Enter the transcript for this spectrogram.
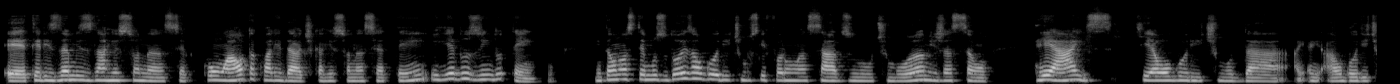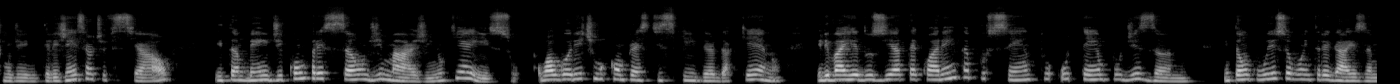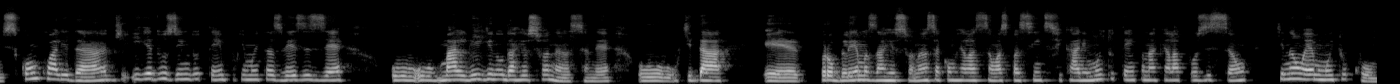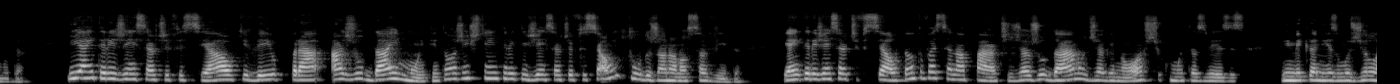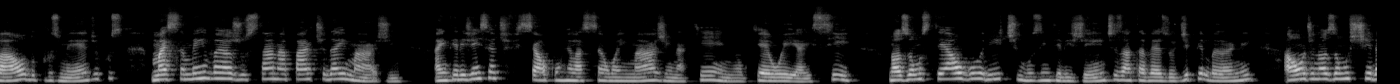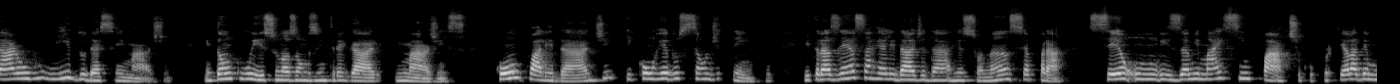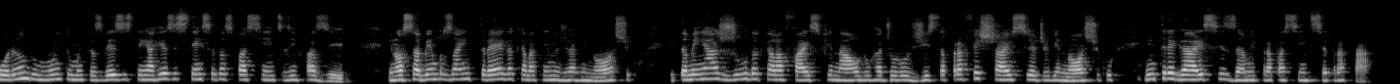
é, ter exames na ressonância com alta qualidade que a ressonância tem e reduzindo o tempo. Então, nós temos dois algoritmos que foram lançados no último ano e já são reais, que é o algoritmo da algoritmo de inteligência artificial e também de compressão de imagem. O que é isso? O algoritmo Compressed Speeder da Canon, ele vai reduzir até 40% o tempo de exame. Então, com isso, eu vou entregar exames com qualidade e reduzindo o tempo que muitas vezes é o, o maligno da ressonância, né? O, o que dá é, problemas na ressonância com relação às pacientes ficarem muito tempo naquela posição que não é muito cômoda. E a inteligência artificial que veio para ajudar e muito. Então, a gente tem inteligência artificial em tudo já na nossa vida. E a inteligência artificial tanto vai ser na parte de ajudar no diagnóstico, muitas vezes em mecanismos de laudo para os médicos, mas também vai ajustar na parte da imagem. A inteligência artificial com relação à imagem na Canyon, que é o AIC, nós vamos ter algoritmos inteligentes através do deep learning, aonde nós vamos tirar o ruído dessa imagem. Então, com isso, nós vamos entregar imagens com qualidade e com redução de tempo e trazer essa realidade da ressonância para ser um exame mais simpático, porque ela demorando muito, muitas vezes tem a resistência das pacientes em fazer. E nós sabemos a entrega que ela tem no diagnóstico e também a ajuda que ela faz final do radiologista para fechar esse diagnóstico entregar esse exame para a paciente ser tratada.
